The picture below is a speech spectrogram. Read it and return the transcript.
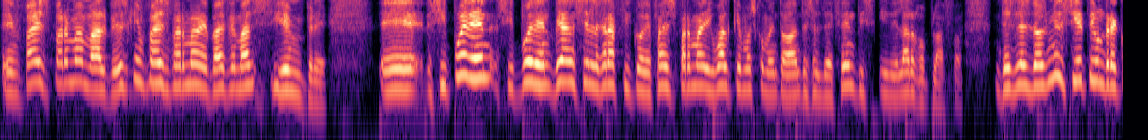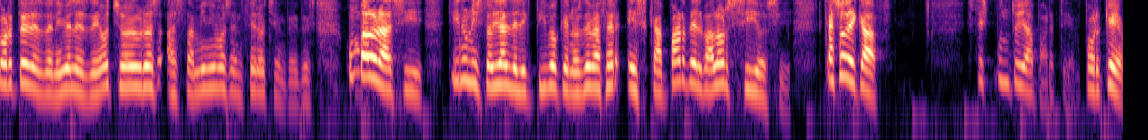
En Faes Pharma mal, pero es que en Faes Pharma me parece mal siempre. Eh, si pueden, si pueden, véanse el gráfico de Faes Pharma, igual que hemos comentado antes, el de Centis y de largo plazo. Desde el 2007, un recorte desde niveles de 8 euros hasta mínimos en 0,83. Un valor así tiene un historial delictivo que nos debe hacer escapar del valor sí o sí. El caso de CAF. Este es punto y aparte. ¿Por qué?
